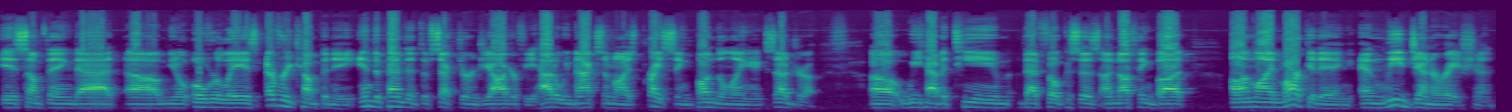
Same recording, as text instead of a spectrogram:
is something that um, you know overlays every company, independent of sector and geography. How do we maximize pricing, bundling, etc. Uh, we have a team that focuses on nothing but online marketing and lead generation.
